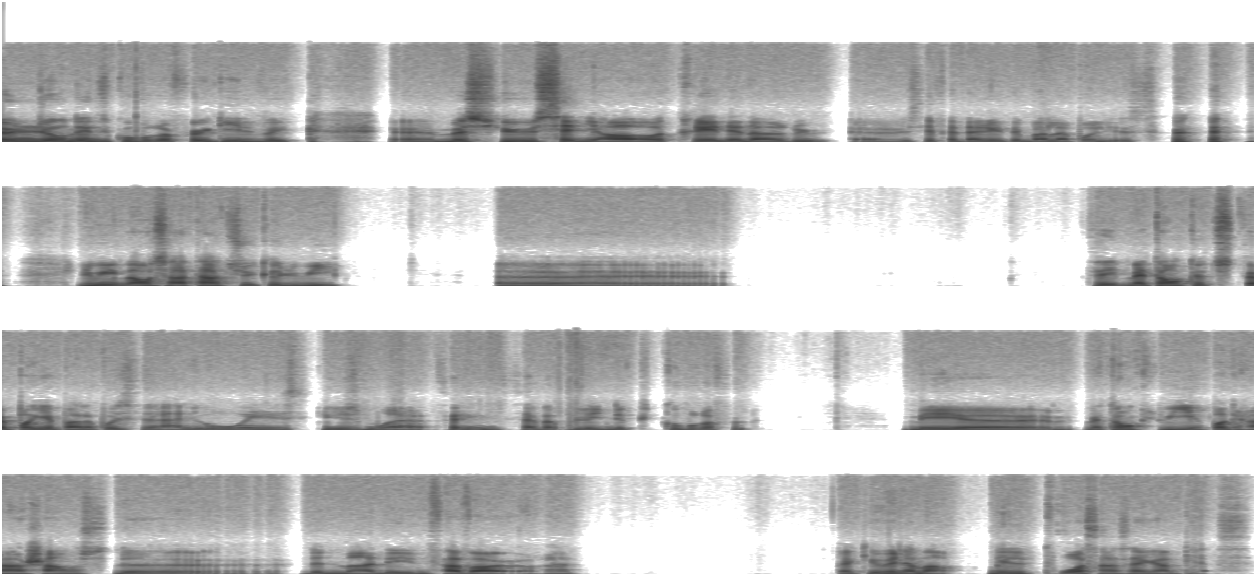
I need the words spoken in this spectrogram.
une journée du couvre-feu qui est levé, euh, monsieur senior traînait dans la rue, euh, il s'est fait arrêter par la police. lui, on s'entend-tu que lui, euh, mettons que tu te fais pogner par la police, allô, excuse-moi, ça va. Là, il n'a plus de couvre-feu. Mais mettons que lui, il n'a pas grand chance de, de demander une faveur. Hein? Fait qu'il y a une amende, 1350 pièces.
